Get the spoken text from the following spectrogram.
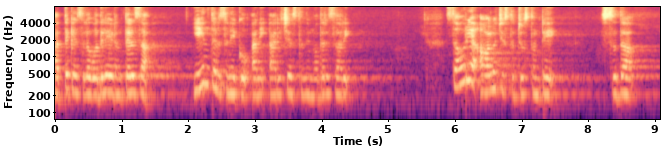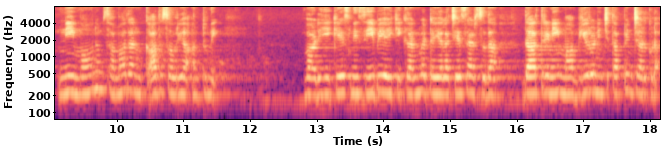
హత్య కేసులో వదిలేయడం తెలుసా? ఏం తెలుసు నీకు? అని అరిచేస్తుంది మొదటిసారి. శౌర్య ఆలోచిస్తూ చూస్తుంటే సుధా నీ మౌనం సమాధానం కాదు శౌర్య అంటుంది. వాడు ఈ కేసుని సిబిఐకి కన్వర్ట్ అయ్యేలా చేశాడు సుధా. దాత్రిని మా బ్యూరో నుంచి తప్పించాడు కూడా.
